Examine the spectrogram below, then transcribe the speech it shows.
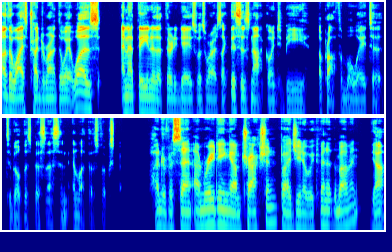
otherwise tried to run it the way it was. And at the end of the 30 days was where I was like, this is not going to be a profitable way to, to build this business and, and let those folks go. 100%. I'm reading um, Traction by Gino Wickman at the moment. Yeah.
